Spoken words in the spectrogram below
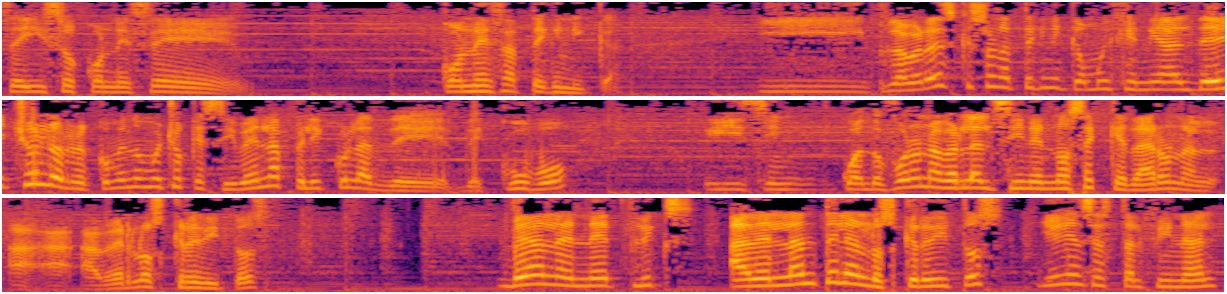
se hizo con ese, con esa técnica. Y pues, la verdad es que es una técnica muy genial. De hecho, les recomiendo mucho que si ven la película de, de Cubo y sin, cuando fueron a verla al cine no se quedaron a ver los créditos, véanla en Netflix, adelántele a los créditos, lléguense hasta el final.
